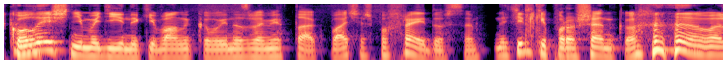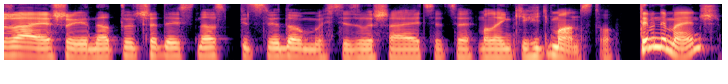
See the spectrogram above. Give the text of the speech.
тобто, колишні медійники банкової, назвемо їх так. Бачиш, по Фрейду все. Не тільки Порошенко вважає, що і на тут ще десь нас підсвідомості залишається це маленьке гідьманство. Тим не менш.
